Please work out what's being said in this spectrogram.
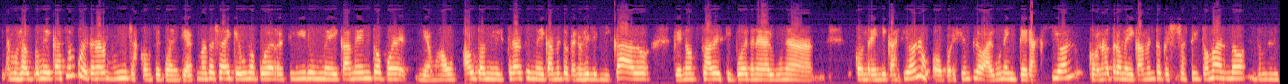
digamos, la automedicación puede tener muchas consecuencias, más allá de que uno puede recibir un medicamento, puede, digamos, autoadministrarse un medicamento que no es el indicado, que no sabe si puede tener alguna contraindicación o, por ejemplo, alguna interacción con otro medicamento que yo ya estoy tomando. Entonces,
